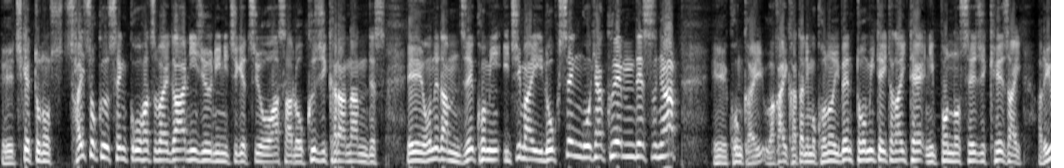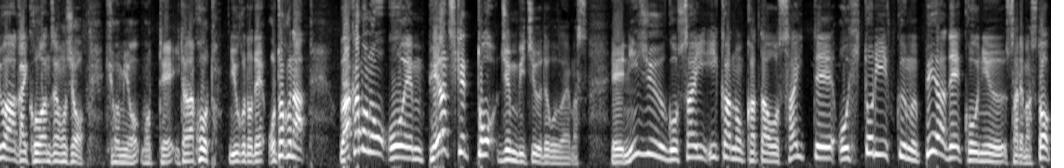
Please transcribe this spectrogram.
えーチケットの最速先行発売が22日月曜朝6時からなんです。えーお値段税込み1枚6500円ですが、えー今回若い方にもこのイベントを見ていただいて、日本の政治経済、あるいは外交安全保障、興味を持っていただこうということで、お得な若者応援ペアチケット準備中でございます。え25歳以下の方を最低お一人含むペアで購入されますと、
